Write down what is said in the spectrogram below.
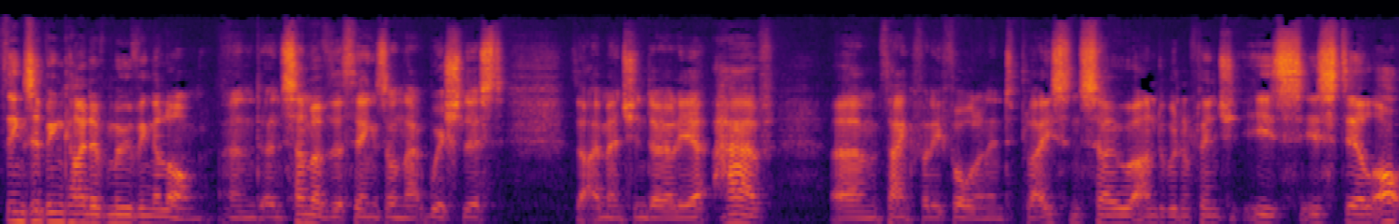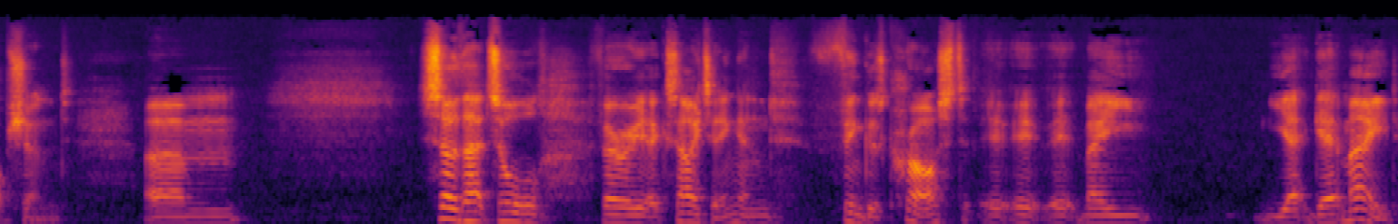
things have been kind of moving along, and and some of the things on that wish list that I mentioned earlier have. Um, thankfully fallen into place and so Underwood and Flinch is is still optioned um, so that's all very exciting and fingers crossed it, it, it may yet get made.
